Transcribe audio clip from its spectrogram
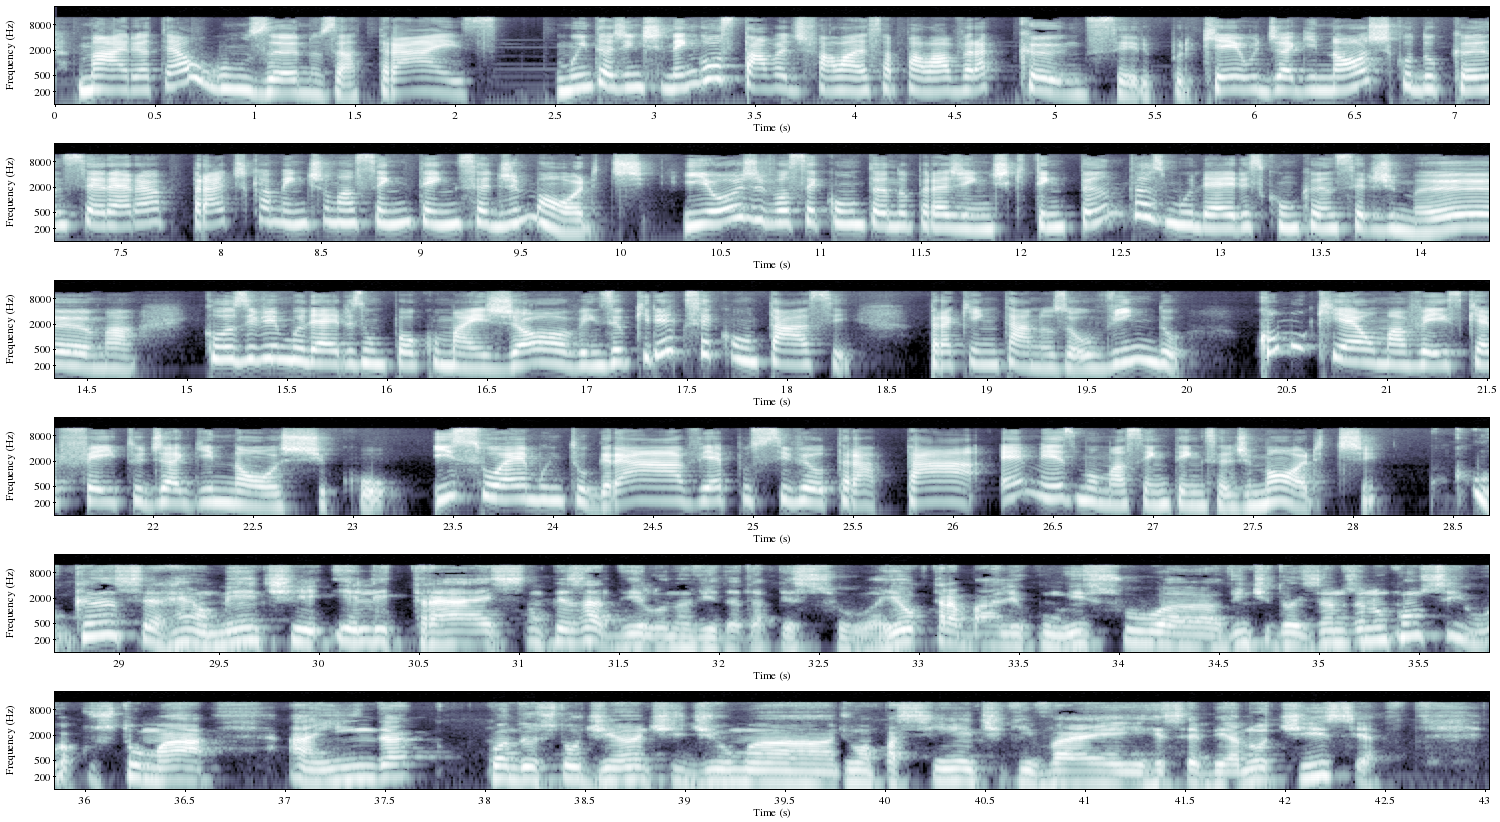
Mário, até alguns anos atrás, muita gente nem gostava de falar essa palavra câncer, porque o diagnóstico do câncer era praticamente uma sentença de morte. E hoje você contando pra gente que tem tantas mulheres com câncer de mama, inclusive mulheres um pouco mais jovens, eu queria que você contasse para quem está nos ouvindo como que é uma vez que é feito o diagnóstico? Isso é muito grave? É possível tratar? É mesmo uma sentença de morte? O câncer realmente ele traz um pesadelo na vida da pessoa. Eu trabalho com isso há 22 anos, eu não consigo acostumar ainda quando eu estou diante de uma, de uma paciente que vai receber a notícia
